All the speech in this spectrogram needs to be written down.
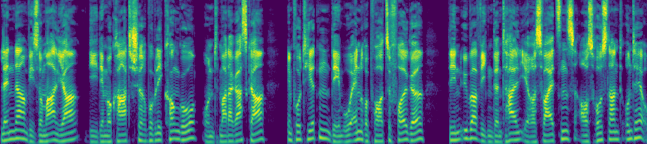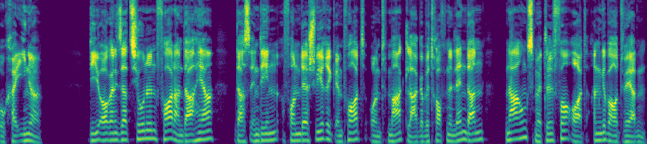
Länder wie Somalia, die Demokratische Republik Kongo und Madagaskar importierten dem UN-Report zufolge den überwiegenden Teil ihres Weizens aus Russland und der Ukraine. Die Organisationen fordern daher, dass in den von der schwierig Import- und Marktlage betroffenen Ländern Nahrungsmittel vor Ort angebaut werden.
